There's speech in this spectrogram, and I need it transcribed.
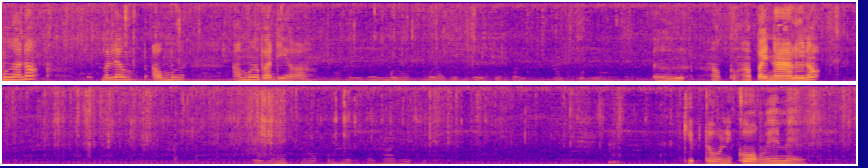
มือเนาะมาเร็วเอามือเอามือบาดเดียวเอาเมื่อเอเห็นดูเห็นมันมันคุ้นมาเออเอาเอาไปนาเลยเนาะเก็บตัวนี่กองไว้ให้แม่โค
